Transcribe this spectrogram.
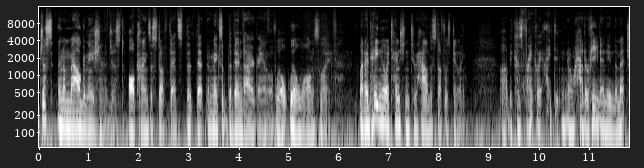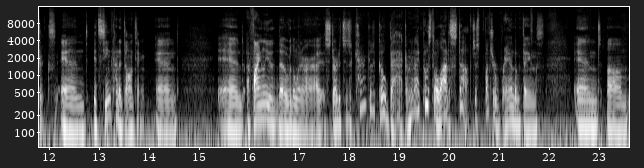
just an amalgamation of just all kinds of stuff that's that, that makes up the Venn diagram of Will Will Wong's life. But I paid no attention to how the stuff was doing. Uh, because frankly, I didn't know how to read any of the metrics, and it seemed kind of daunting. And and I finally, the, over the winter, I started to kind of go back. I mean, I posted a lot of stuff, just a bunch of random things, and um,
